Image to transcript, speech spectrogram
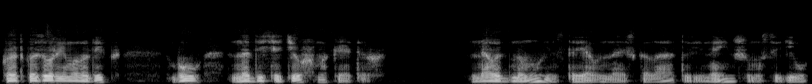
Короткозорий молодик був на десятьох макетах. На одному він стояв на ескалаторі, на іншому сидів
